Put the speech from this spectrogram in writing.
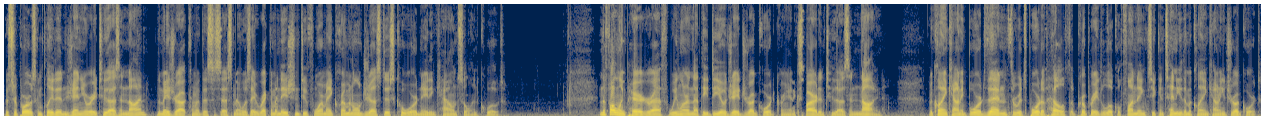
This report was completed in January 2009. The major outcome of this assessment was a recommendation to form a Criminal Justice Coordinating Council, end quote. In the following paragraph, we learn that the DOJ drug court grant expired in 2009. The McLean County Board then, through its Board of Health, appropriated local funding to continue the McLean County Drug Court.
